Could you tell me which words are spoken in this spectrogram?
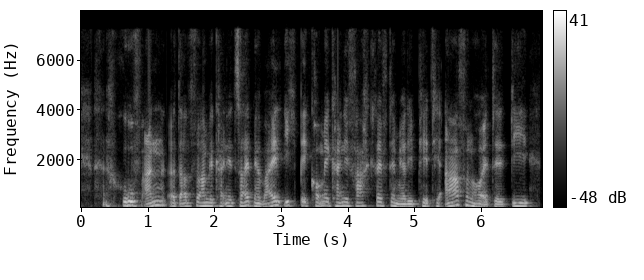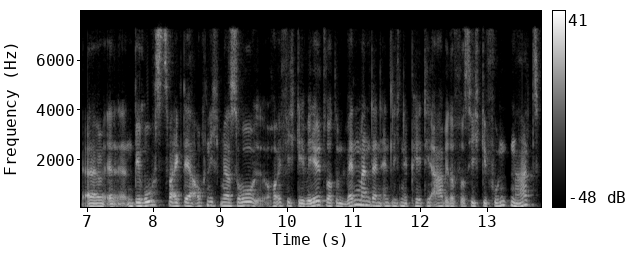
ruf an, äh, dafür haben wir keine Zeit mehr, weil ich bekomme keine Fachkräfte mehr. Die PTA von heute, die äh, ein Berufszweig, der auch nicht mehr so häufig gewählt wird und wenn man dann endlich eine PTA wieder für sich gefunden hat,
